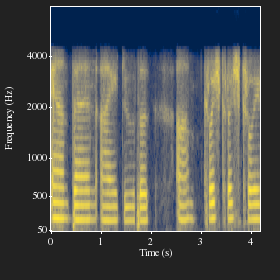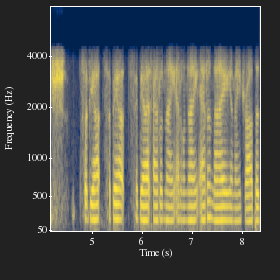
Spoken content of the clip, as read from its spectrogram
And then I do the um, Kroish, Kroish, Kroish, Sabiat, Sabiat, Sabiat, Adonai, Adonai, Adonai, and I draw the,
